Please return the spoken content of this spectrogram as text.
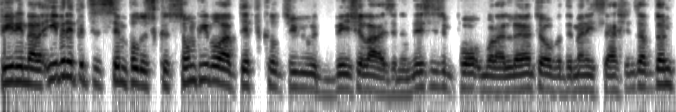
feeling that, even if it's as simple as because some people have difficulty with visualizing, and this is important. What I learned over the many sessions I've done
